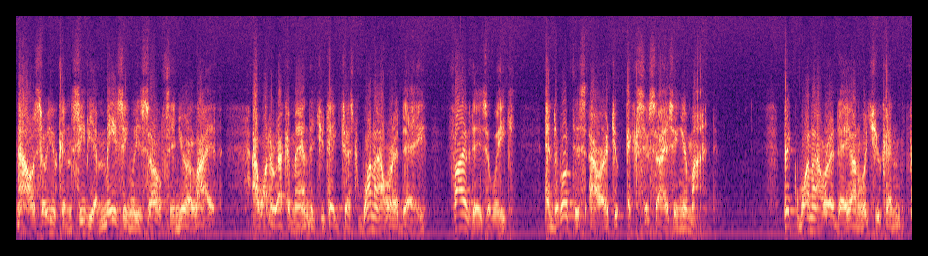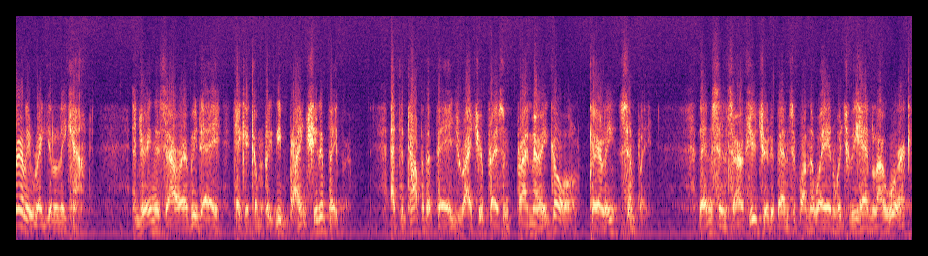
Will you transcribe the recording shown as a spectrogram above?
Now, so you can see the amazing results in your life, I want to recommend that you take just one hour a day, five days a week, and devote this hour to exercising your mind. Pick one hour a day on which you can fairly regularly count. And during this hour every day, take a completely blank sheet of paper. At the top of the page, write your present primary goal, clearly, simply. Then, since our future depends upon the way in which we handle our work,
